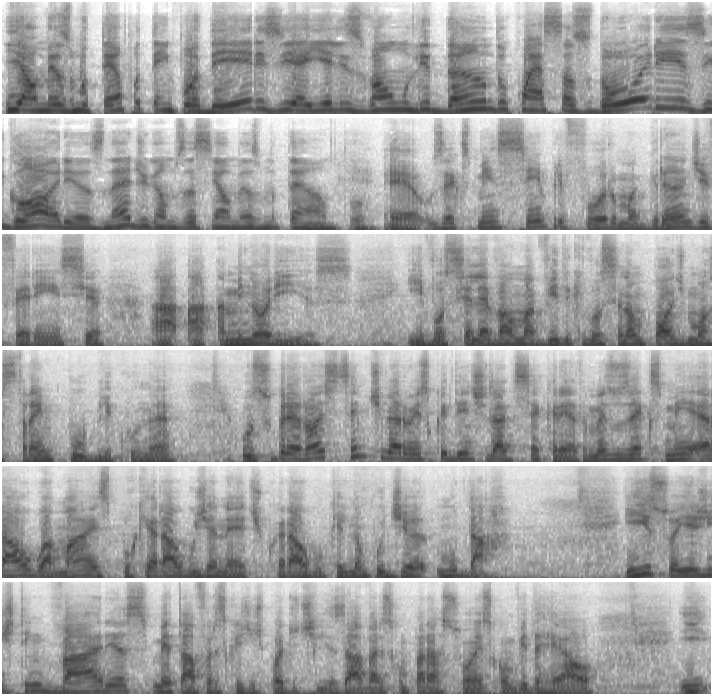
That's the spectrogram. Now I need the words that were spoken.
e ao mesmo tempo têm poderes e aí eles vão lidando com essas dores e glórias, né, digamos assim, ao mesmo tempo. É, os X-Men sempre foram uma grande referência a, a- a minorias. E você levar uma vida que você não pode mostrar em público, né? Os super-heróis sempre tiveram isso com identidade secreta, mas os X-Men era algo a mais porque era algo genético, era algo que ele não podia mudar. E isso aí a gente tem várias metáforas que a gente pode utilizar, várias comparações com vida real. E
